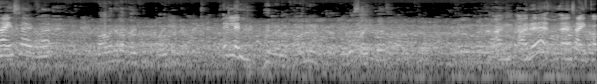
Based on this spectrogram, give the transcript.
നൈസായിരുന്നു ഇല്ല ഇല്ല അങ്- ഒരു സൈക്കോ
